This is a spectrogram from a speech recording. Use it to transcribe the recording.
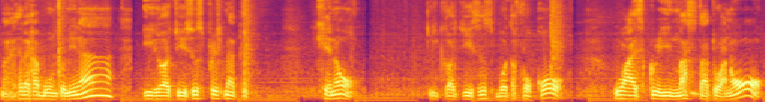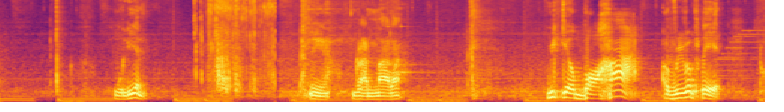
ไหนถ้าได้คาบูมตัวนี้นะ Igor Jesus Prismatic Keno Igor Jesus Botafogo วายสกรีนมัสตาตัวโนฮูเลียน นี่รันมาแล้ว มิเกลบอฮ่าริเวอร์เพลทโห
